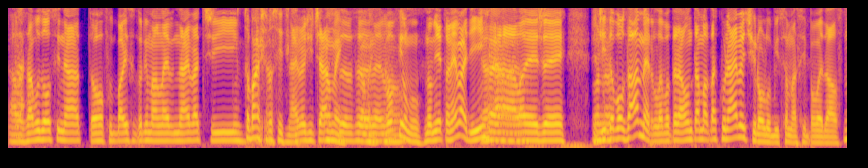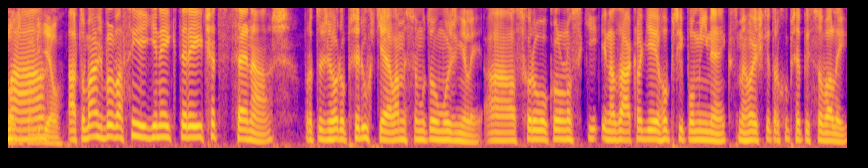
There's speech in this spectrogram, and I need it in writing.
Ale zabudol si na toho futbalistu, ktorý mal naj, najväčší, Tomáš Rosický. najväčší čas no, v, no, vo filmu. No mne to nevadí, no, no, no. ale že, že či to bol zámer, lebo teda on tam mal takú najväčšiu rolu, by som asi povedal, z toho, Má, čo som videl. A Tomáš byl vlastně jediný, který čet scénář, protože ho dopředu chtěl a my jsme mu to umožnili. A s chodou okolností i na základě jeho připomínek jsme ho ještě trochu přepisovali.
